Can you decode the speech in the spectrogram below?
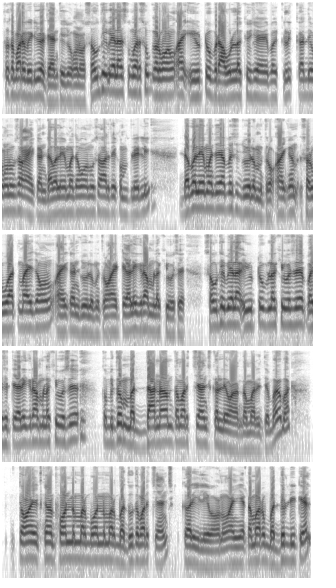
તો તમારો વીડિયો ધ્યાનથી જોવાનો. સૌથી પહેલાં તમારે શું કરવાનું? આ યુટ્યુબ રાહુલ લખ્યું છે, એની પર ક્લિક કરી દેવાનું છે આઇકન ડબલ એમાં જવાનું છે, આ રીતે કમ્પ્લીટલી ડબલ એમાં જયા પછી જોઈ લો મિત્રો આઇકન શરૂઆતમાં આવી જવાનું આઇકન જોઈ લો મિત્રો, આ ટેલિગ્રામ લખ્યું છે સૌથી પહેલાં યુટ્યુબ લખ્યું હશે, પછી ટેલિગ્રામ લખ્યું હશે. તો મિત્રો બધા નામ તમારે ચેન્જ કરી લેવાના તમારી રીતે, બરાબર? તો અહીં ફોન નંબર, બોન નંબર બધું તમારે ચેન્જ કરી લેવાનું. અહીંયા તમારું બધું ડિટેલ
